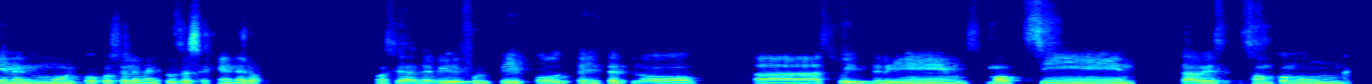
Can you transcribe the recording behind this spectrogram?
tienen muy pocos elementos de ese género. O sea, The Beautiful People, Tainted Love, ah, Sweet Dreams, Mob Scene, ¿sabes? Son como un,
